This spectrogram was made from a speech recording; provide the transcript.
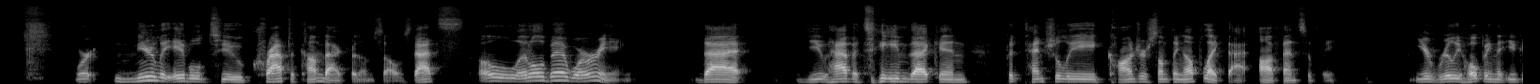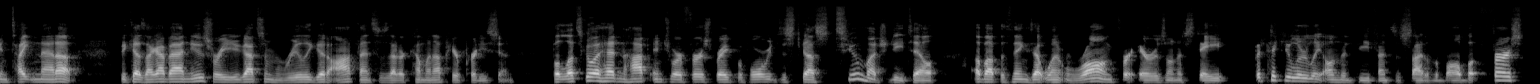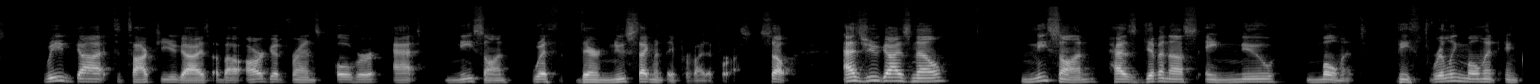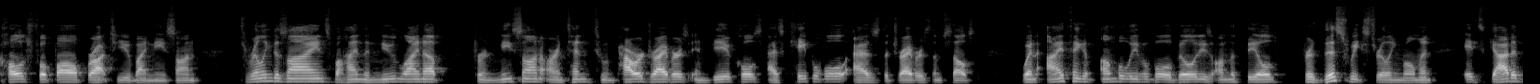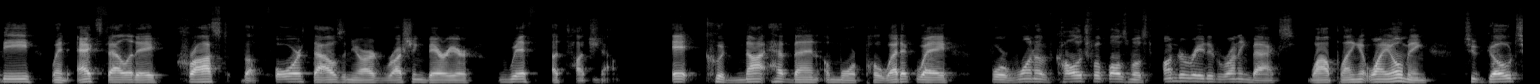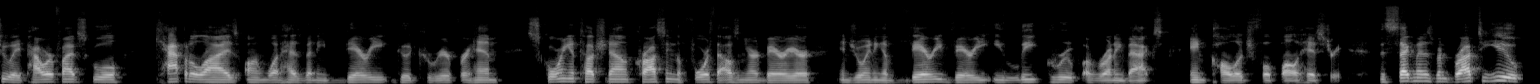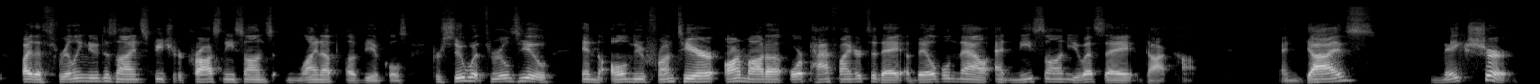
Were nearly able to craft a comeback for themselves. That's a little bit worrying that you have a team that can potentially conjure something up like that offensively. You're really hoping that you can tighten that up because I got bad news for you. You got some really good offenses that are coming up here pretty soon. But let's go ahead and hop into our first break before we discuss too much detail about the things that went wrong for Arizona State, particularly on the defensive side of the ball. But first, we've got to talk to you guys about our good friends over at Nissan with their new segment they provided for us. So, as you guys know, Nissan has given us a new moment, the thrilling moment in college football brought to you by Nissan. Thrilling designs behind the new lineup for Nissan are intended to empower drivers in vehicles as capable as the drivers themselves. When I think of unbelievable abilities on the field for this week's thrilling moment, it's got to be when X Valladay crossed the 4,000 yard rushing barrier with a touchdown. It could not have been a more poetic way for one of college football's most underrated running backs while playing at Wyoming to go to a Power Five school, capitalize on what has been a very good career for him, scoring a touchdown, crossing the 4,000 yard barrier, and joining a very, very elite group of running backs in college football history. This segment has been brought to you by the thrilling new designs featured across Nissan's lineup of vehicles. Pursue what thrills you in the all new Frontier, Armada, or Pathfinder today, available now at nissanusa.com. And guys, make sure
